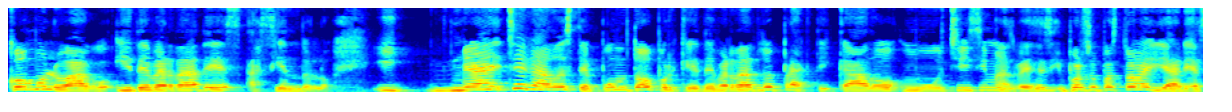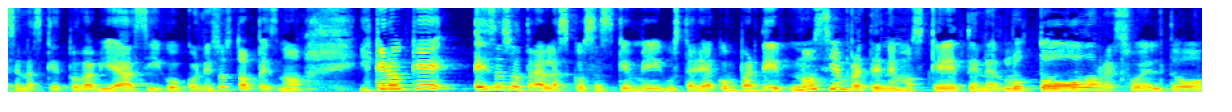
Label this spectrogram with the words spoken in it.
¿Cómo lo hago? Y de verdad es haciéndolo. Y me ha llegado a este punto porque de verdad lo he practicado muchísimas veces y por supuesto hay áreas en las que todavía sigo con esos topes, ¿no? Y creo que esa es otra de las cosas que me gustaría compartir. No siempre tenemos que tenerlo todo resuelto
